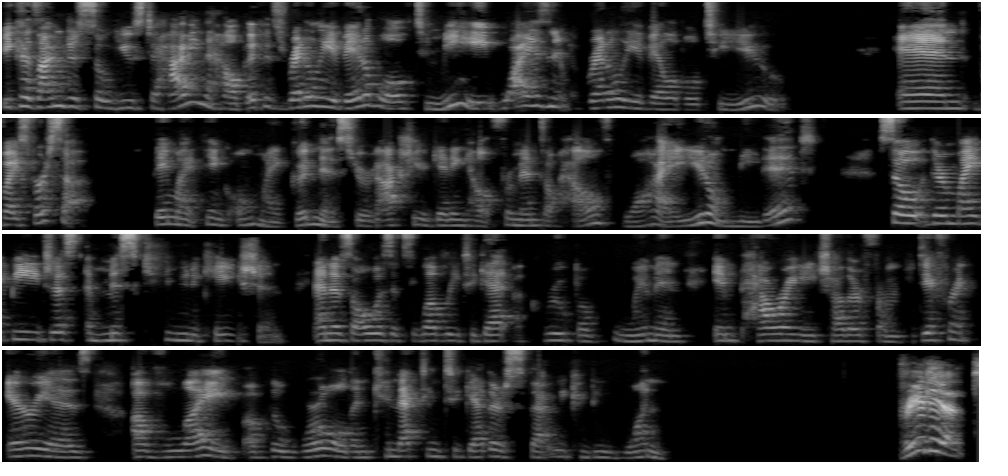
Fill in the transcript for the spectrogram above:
because I'm just so used to having the help. If it's readily available to me, why isn't it readily available to you? And vice versa. They might think, oh my goodness, you're actually getting help for mental health. Why? You don't need it. So there might be just a miscommunication. And as always, it's lovely to get a group of women empowering each other from different areas of life, of the world, and connecting together so that we can be one. Brilliant.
